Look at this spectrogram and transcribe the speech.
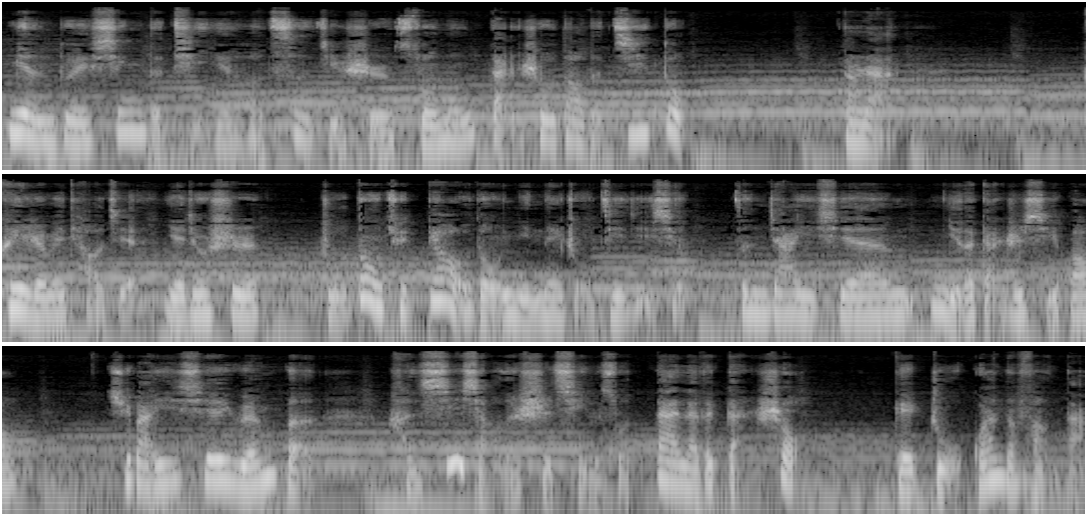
面对新的体验和刺激时所能感受到的激动，当然可以人为调节，也就是主动去调动你那种积极性，增加一些你的感知细胞，去把一些原本很细小的事情所带来的感受给主观的放大。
